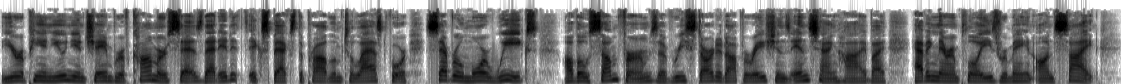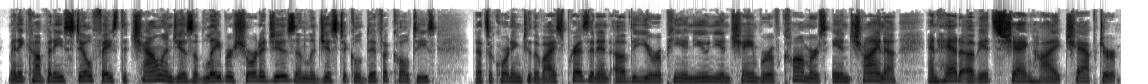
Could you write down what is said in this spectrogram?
The European Union Chamber of Commerce says that it expects the problem to last for several more weeks, although some firms have restarted operations in Shanghai by having their employees remain on site. Many companies still face the challenges of labor shortages and logistical difficulties. That's according to the vice president of the European Union Chamber of Commerce in China and head of its Shanghai chapter.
